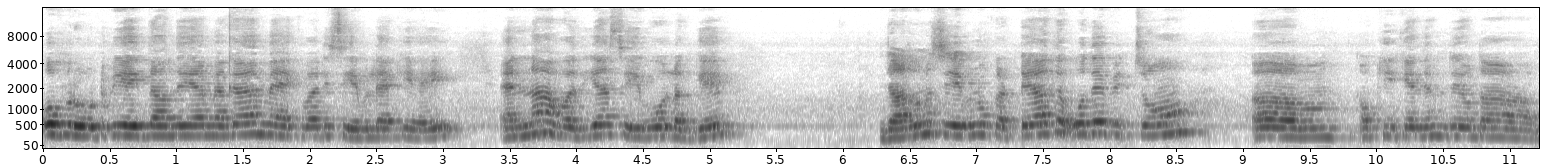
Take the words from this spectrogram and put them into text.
ਉਹ ਫਰੂਟ ਵੀ ਇਦਾਂ ਦੇ ਆ। ਮੈਂ ਕਿਹਾ ਮੈਂ ਇੱਕ ਵਾਰੀ ਸੇਬ ਲੈ ਕੇ ਆਈ। ਇੰਨਾ ਵਧੀਆ ਸੇਬ ਉਹ ਲੱਗੇ। ਜਦ ਉਹਨੇ ਸੇਬ ਨੂੰ ਕੱਟਿਆ ਤੇ ਉਹਦੇ ਵਿੱਚੋਂ ਅਮ, ਉਹ ਕੀ ਕਹਿੰਦੇ ਹੁੰਦੇ ਉਹਦਾ?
